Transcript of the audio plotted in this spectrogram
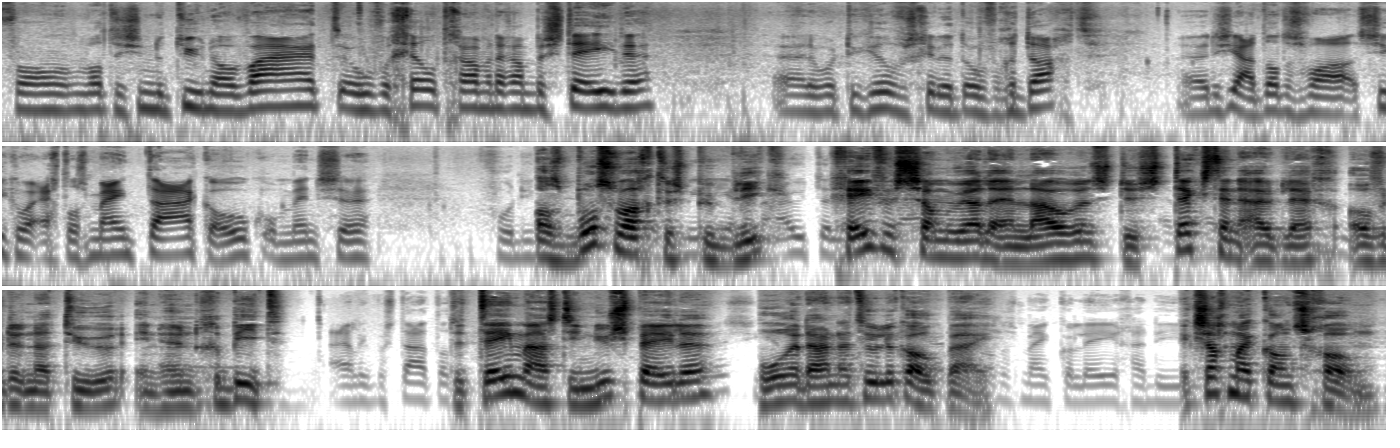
Van wat is de natuur nou waard? Hoeveel geld gaan we eraan besteden? Er wordt natuurlijk heel verschillend over gedacht. Uh, dus ja, dat is wel, zie ik wel echt als mijn taak ook. Om mensen voor die Als boswachterspubliek geven Samuelle en Laurens dus tekst en uitleg over de natuur in hun gebied. De thema's die nu spelen horen daar natuurlijk ook bij. Ik zag mijn kans schoon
